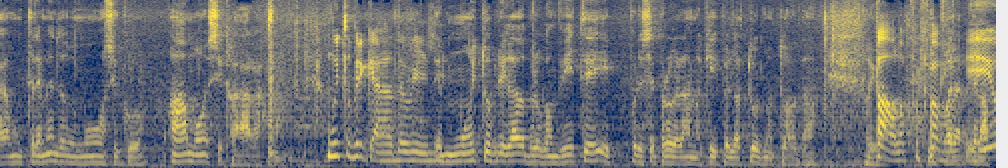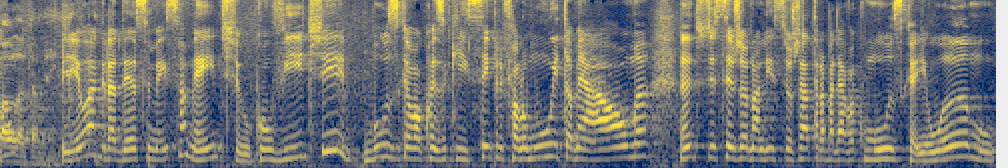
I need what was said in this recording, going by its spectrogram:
é um tremendo músico. Amo esse cara. Muito obrigada, William. Muito obrigado pelo convite e por esse programa aqui, pela turma toda. Obrigado. Paula, por favor. E pela, eu, Paula também. Eu agradeço imensamente o convite. Música é uma coisa que sempre falou muito a minha alma. Antes de ser jornalista, eu já trabalhava com música e eu amo,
